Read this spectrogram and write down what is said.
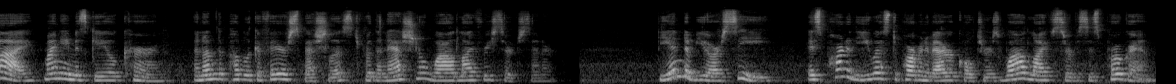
Hi, my name is Gail Keirn, and I'm the Public Affairs Specialist for the National Wildlife Research Center. The NWRC is part of the U.S. Department of Agriculture's Wildlife Services Program.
